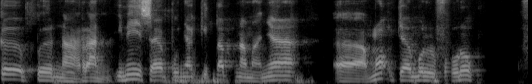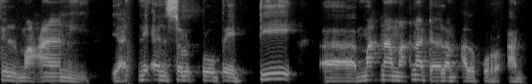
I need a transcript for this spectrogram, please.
kebenaran. Ini saya punya kitab namanya uh, Mu'jamul Furuq fil Ma'ani. Ya, ini ensiklopedi uh, makna-makna dalam Al-Quran.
